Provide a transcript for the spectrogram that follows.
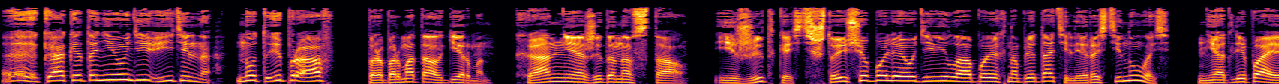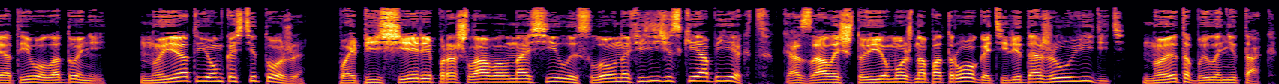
«Э, «Как это неудивительно, но ты прав», – пробормотал Герман. Хан неожиданно встал. И жидкость, что еще более удивило обоих наблюдателей, растянулась, не отлипая от его ладоней, но и от емкости тоже. По пещере прошла волна силы, словно физический объект. Казалось, что ее можно потрогать или даже увидеть, но это было не так.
